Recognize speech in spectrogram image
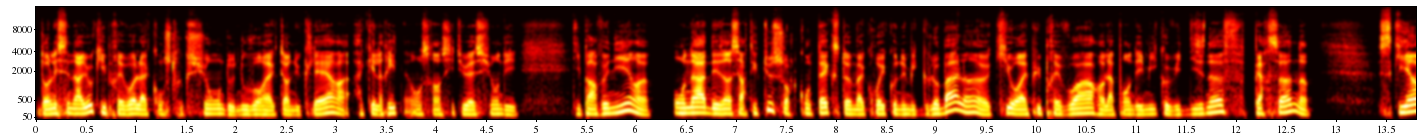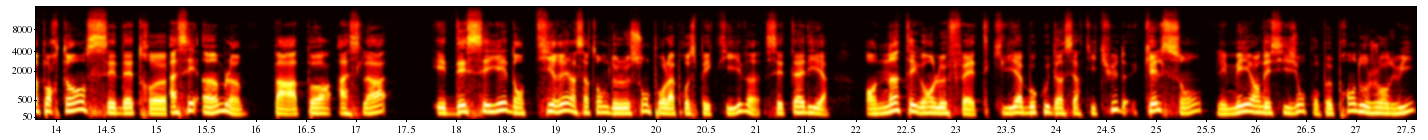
Dans les scénarios qui prévoient la construction de nouveaux réacteurs nucléaires, à quel rythme on sera en situation d'y parvenir on a des incertitudes sur le contexte macroéconomique global. Hein, qui aurait pu prévoir la pandémie Covid-19 Personne. Ce qui est important, c'est d'être assez humble par rapport à cela et d'essayer d'en tirer un certain nombre de leçons pour la prospective, c'est-à-dire en intégrant le fait qu'il y a beaucoup d'incertitudes, quelles sont les meilleures décisions qu'on peut prendre aujourd'hui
